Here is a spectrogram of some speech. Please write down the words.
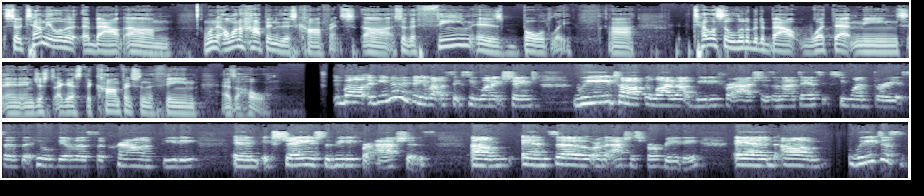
so tell me a little bit about. Um, I want to I want to hop into this conference. Uh, so the theme is boldly. Uh, tell us a little bit about what that means, and, and just I guess the conference and the theme as a whole well, if you know anything about the 61 exchange, we talk a lot about beauty for ashes. In Isaiah 61 3, it says that he will give us a crown of beauty and exchange the beauty for ashes. Um, and so, or the ashes for beauty. And um, we just,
